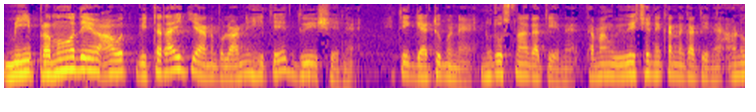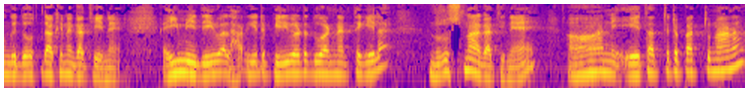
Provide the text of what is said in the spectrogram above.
මේ ප්‍රමෝදේ આવොත් විතරයි කියන්න පුළුවන් හිතේ ද්වේෂය නැහැ. හිතේ ගැටුම නැහැ. නුරුස්නා ගතිය නැහැ. Taman විවේචනය කරන ගතිය නැහැ. අනුන්ගේ දෝෂ දකින ගතිය නැහැ. එයි මේ දේවල් හරියට පිළිවෙලට දුවන්නේ නැත්තේ කියලා නුරුස්නා ගති නැහැ. ආන්නේ ඒ தත්ත්වයටපත් වුණා නම්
